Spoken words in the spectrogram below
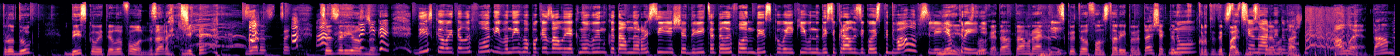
продукт дисковий телефон. Зараз я, зараз це, це серйозно. Дисковий телефон, і вони його показали як новинку там на Росії. Що дивіться, телефон дисковий, який вони десь украли з якогось підвалу в селі, Ні, в Україні. Слухай, там, там реально дисковий телефон старий, пам'ятаєш, як там Ну, крутити пальцем це треба так. Але там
